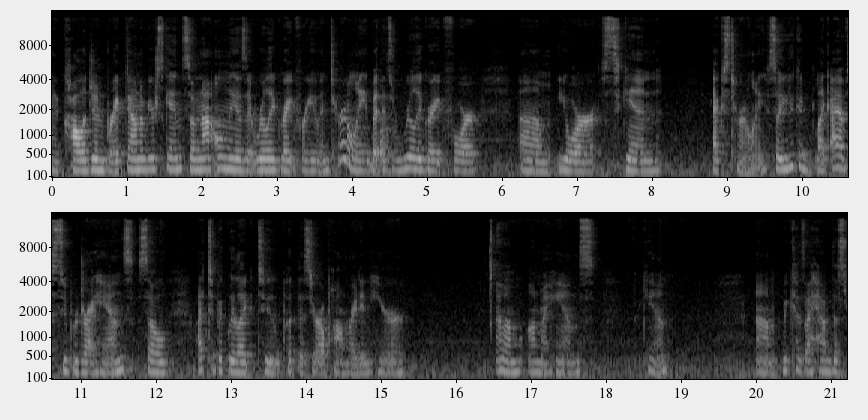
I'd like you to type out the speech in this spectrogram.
and collagen breakdown of your skin. So not only is it really great for you internally, but it's really great for um, your skin externally. So you could, like I have super dry hands, so I typically like to put this Yarrow Pom right in here um, on my hands, if I can. Um, because I have this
